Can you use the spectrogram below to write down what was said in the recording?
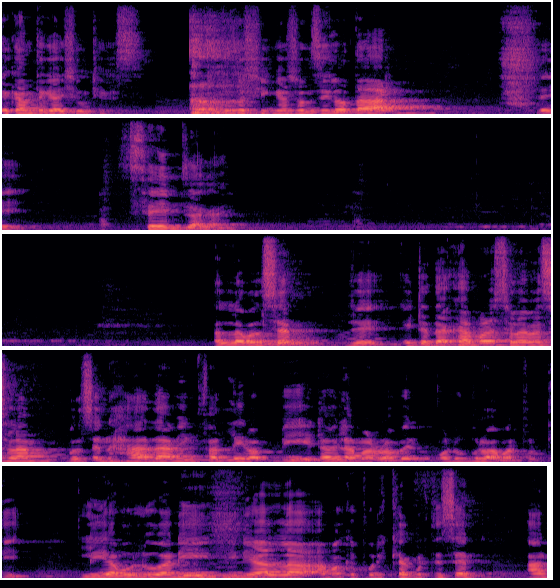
এখান থেকে এসে উঠে গেছে। অথচ সিংহাসন ছিল তার সেই সেফ জায়গায়। আল্লাহ বলছেন যে, এটা দেখার পরে সালাম সালাম বলছেন, হাদা মিন ফাদলি রব্বি এটা হইল আমার রবের অনুগ্রহ আমার প্রতি। লিয়া বলুয়ানি তিনি আল্লাহ আমাকে পরীক্ষা করতেছেন, আন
